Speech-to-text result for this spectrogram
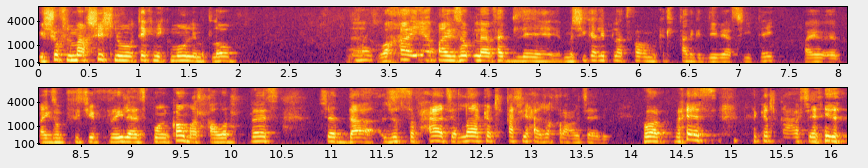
يشوف ال marché شنو techniquement اللي مطلوب. آه، واخا هي par exemple في هاد ماشي كاع les plateformes كتلقى ديك ال diversité par exemple في freelance point com غتلقى WordPress شادة جوج صفحات يلاه كتلقى شي حاجة أخرى عاوتاني. WordPress كتلقى عاوتاني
